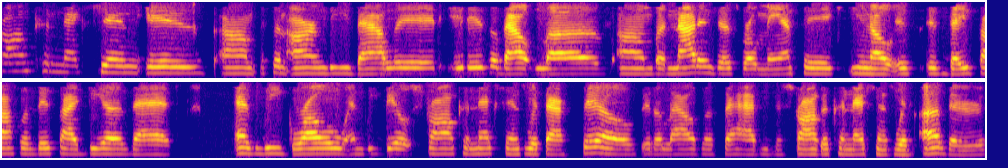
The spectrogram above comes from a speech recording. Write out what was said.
Strong Connection is um, it's an R&B ballad. It is about love, um, but not in just romantic. You know, it's it's based off of this idea that as we grow and we build strong connections with ourselves, it allows us to have even stronger connections with others.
